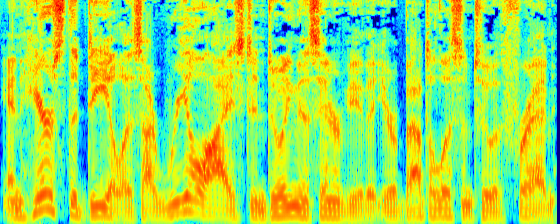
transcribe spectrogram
And here's the deal as I realized in doing this interview that you're about to listen to with Fred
